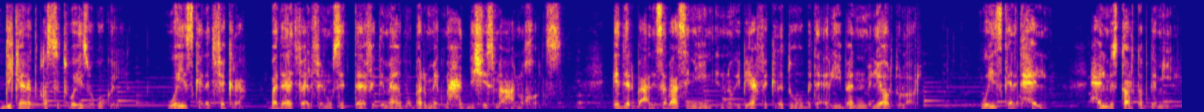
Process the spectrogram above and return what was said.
دي كانت قصة ويز وجوجل. ويز كانت فكرة بدأت في 2006 في دماغ مبرمج محدش يسمع عنه خالص. قدر بعد سبع سنين إنه يبيع فكرته بتقريبا مليار دولار. ويز كانت حلم حلم startup جميل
